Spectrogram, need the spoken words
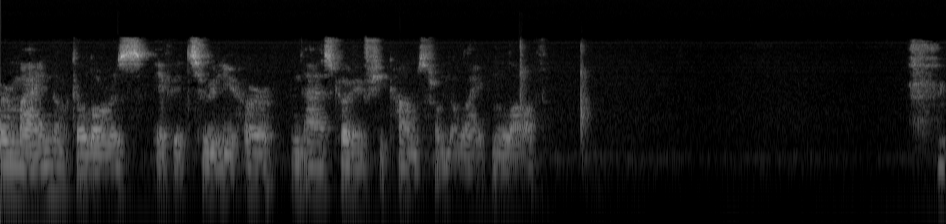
her mind of Dolores if it's really her and ask her if she comes from the light and love?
